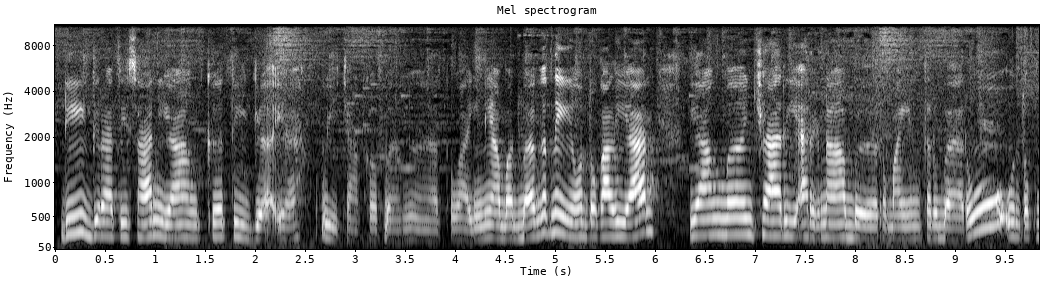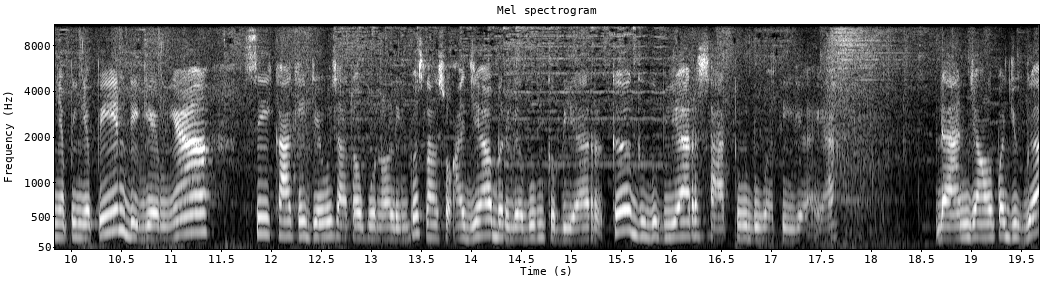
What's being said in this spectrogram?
di gratisan yang ketiga ya. Wih cakep banget. Wah ini aman banget nih untuk kalian yang mencari arena bermain terbaru untuk nyepin-nyepin di gamenya si kakek Zeus ataupun Olympus langsung aja bergabung ke biar ke Gegebiar 1 2 3 ya. Dan jangan lupa juga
